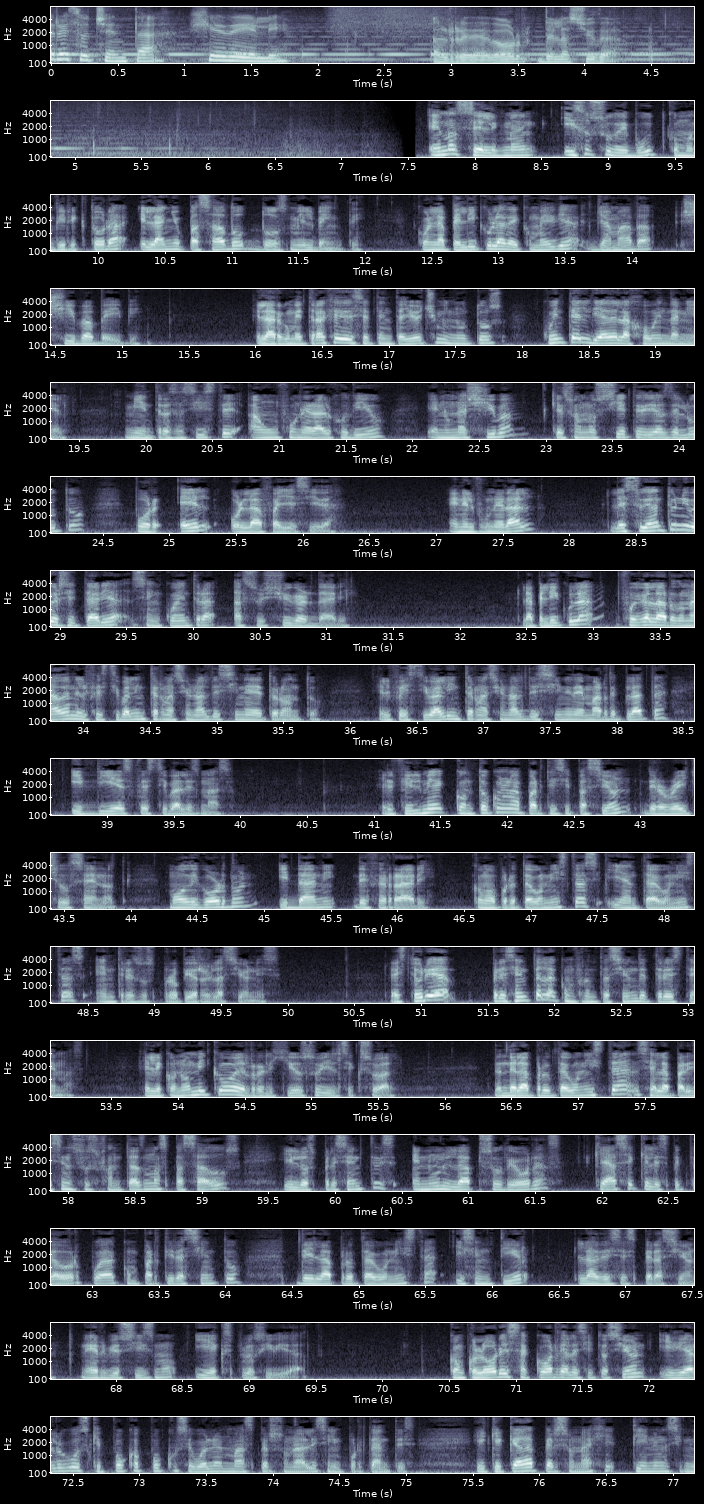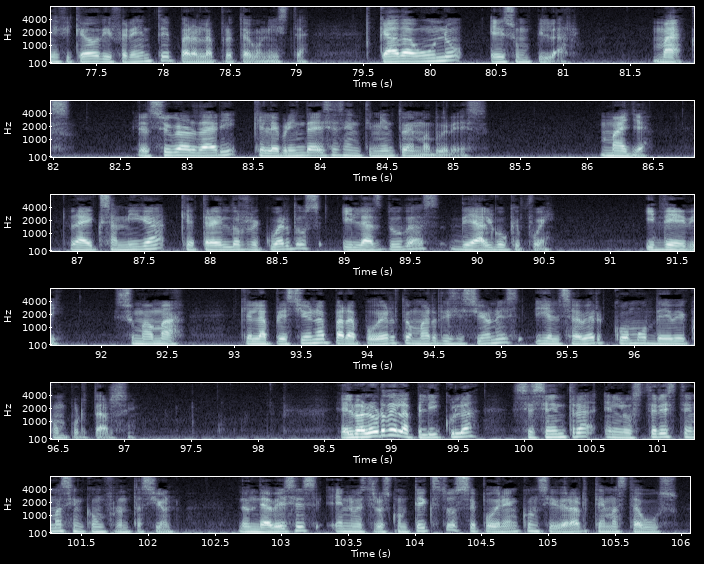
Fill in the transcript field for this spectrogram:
380 GDL. Alrededor de la ciudad. Emma Seligman hizo su debut como directora el año pasado 2020, con la película de comedia llamada Shiva Baby. El largometraje de 78 minutos cuenta el día de la joven Daniel, mientras asiste a un funeral judío en una Shiva, que son los siete días de luto, por él o la fallecida. En el funeral, la estudiante universitaria se encuentra a su Sugar Daddy. La película fue galardonada en el Festival Internacional de Cine de Toronto, el Festival Internacional de Cine de Mar de Plata y 10 festivales más. El filme contó con la participación de Rachel Sennott, Molly Gordon y Danny de Ferrari, como protagonistas y antagonistas entre sus propias relaciones. La historia presenta la confrontación de tres temas, el económico, el religioso y el sexual, donde la protagonista se le aparecen sus fantasmas pasados y los presentes en un lapso de horas que hace que el espectador pueda compartir asiento de la protagonista y sentir la desesperación, nerviosismo y explosividad. Con colores acorde a la situación y diálogos que poco a poco se vuelven más personales e importantes, y que cada personaje tiene un significado diferente para la protagonista. Cada uno es un pilar. Max, el sugar daddy que le brinda ese sentimiento de madurez. Maya, la ex amiga que trae los recuerdos y las dudas de algo que fue. Y Debbie, su mamá, que la presiona para poder tomar decisiones y el saber cómo debe comportarse. El valor de la película se centra en los tres temas en confrontación, donde a veces en nuestros contextos se podrían considerar temas tabús,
